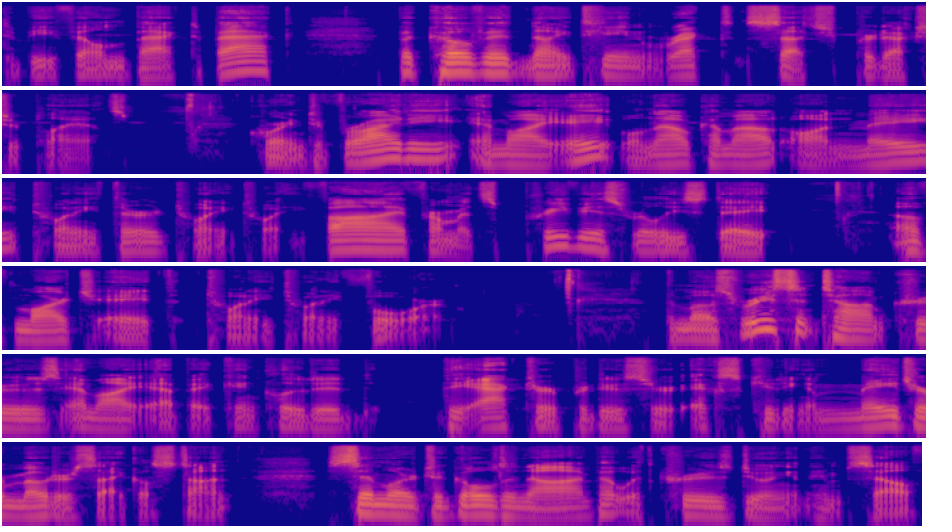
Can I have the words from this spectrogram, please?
to be filmed back to back, but COVID 19 wrecked such production plans. According to Variety, MI 8 will now come out on May 23, 2025, from its previous release date of March 8, 2024. The most recent Tom Cruise MI epic included the actor producer executing a major motorcycle stunt similar to GoldenEye, but with Cruise doing it himself,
